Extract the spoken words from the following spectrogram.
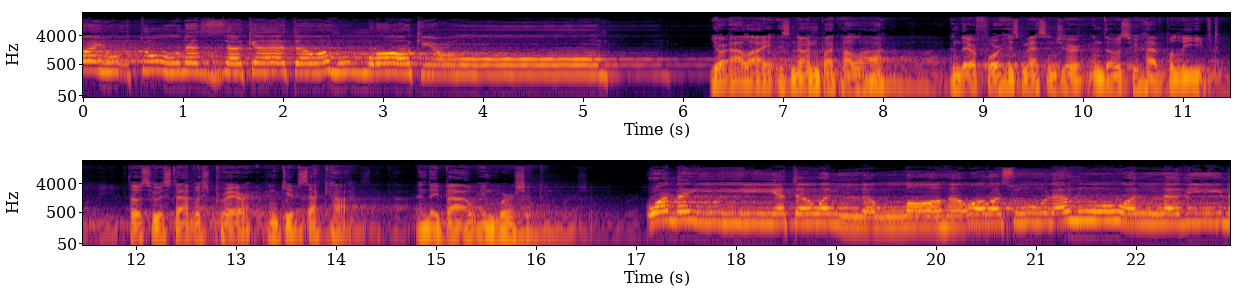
ويؤتون الزكاة وهم راكعون Your ally is none but Allah, and therefore His Messenger and those who have believed, those who establish prayer and give zakah, and they bow in worship. ومن يتول الله ورسوله والذين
